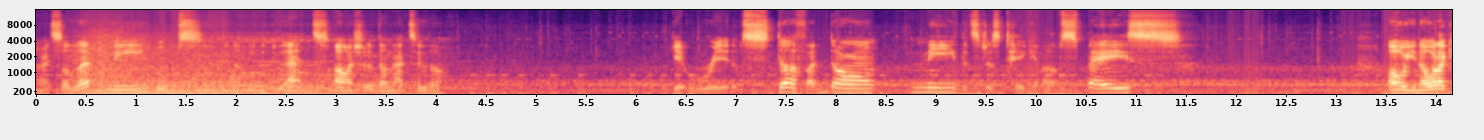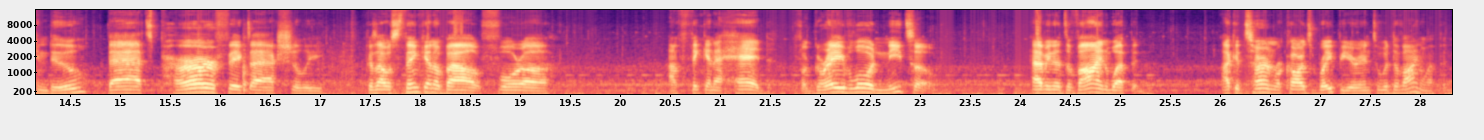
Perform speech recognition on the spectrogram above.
Alright, so let me, oops, did not mean to do that. Oh, I should have done that too, though. Get rid of stuff I don't need that's just taking up space. Oh, you know what I can do? That's perfect, actually. Because I was thinking about for, uh, I'm thinking ahead for Gravelord Nito having a divine weapon. I could turn Ricard's rapier into a divine weapon.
